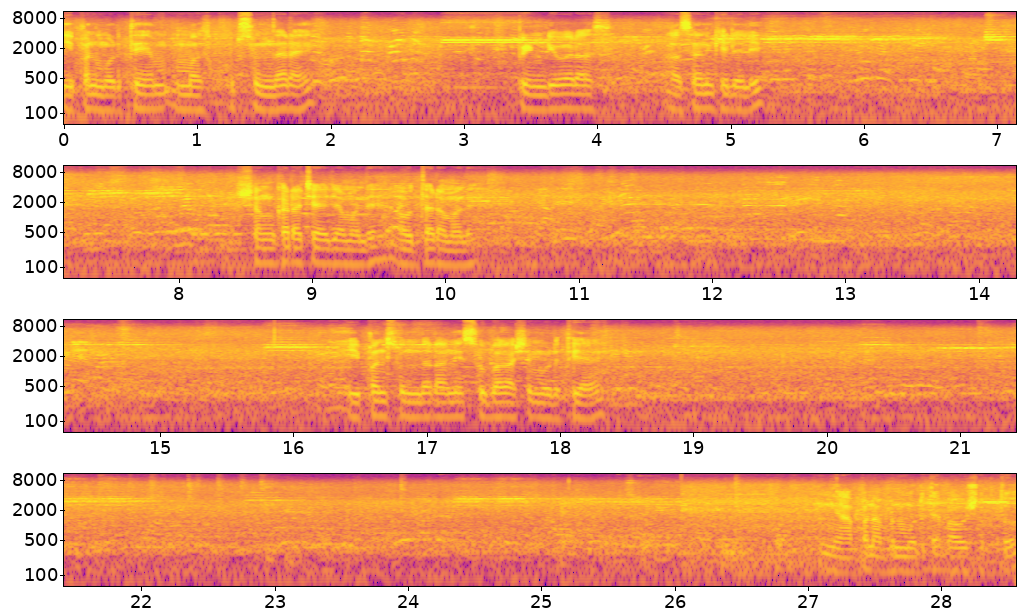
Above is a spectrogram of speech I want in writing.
ही पण मूर्ती आहे, खूप सुंदर आहे. पिंडीवर आस आसन केलेली. शंकराच्या याच्यामध्ये अवतारामध्ये. ही पण सुंदर आणि सुबक अशी मूर्ती आहे. आपण आपण मूर्त्या पाहू शकतो.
